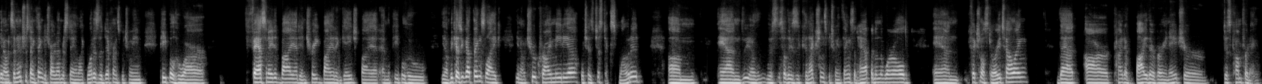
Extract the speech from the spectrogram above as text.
you know it's an interesting thing to try to understand like what is the difference between people who are fascinated by it intrigued by it engaged by it and the people who you know because you've got things like you know true crime media which has just exploded um, and you know, there's, so there's connections between things that happen in the world and fictional storytelling that are kind of by their very nature discomforting.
